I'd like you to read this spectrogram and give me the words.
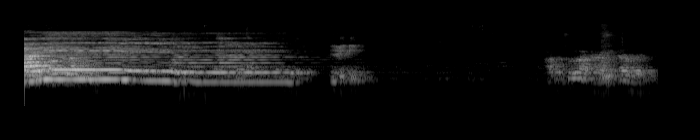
हरी. आता करा, विचार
